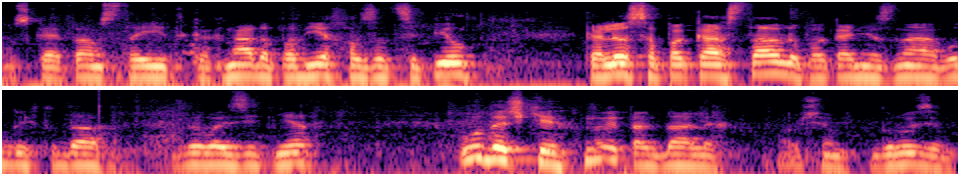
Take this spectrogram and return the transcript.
Пускай там стоит. Как надо, подъехал, зацепил. Колеса пока оставлю, пока не знаю, буду их туда вывозить, нет. Удочки, ну и так далее. В общем, грузим.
